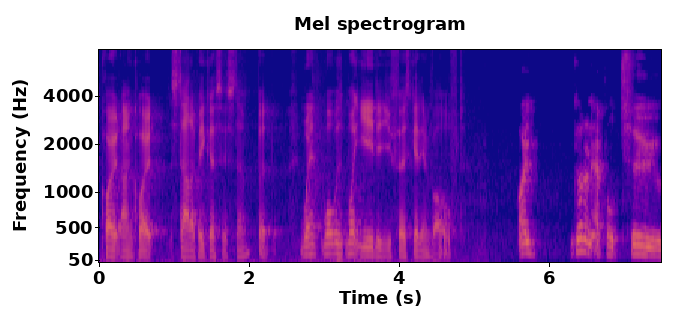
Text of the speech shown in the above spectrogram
quote unquote startup ecosystem, but when what was what year did you first get involved? I got an Apple II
